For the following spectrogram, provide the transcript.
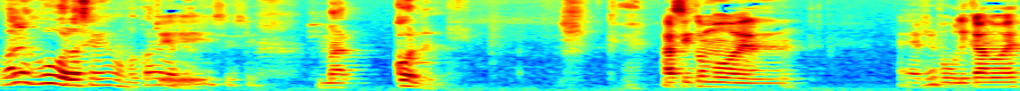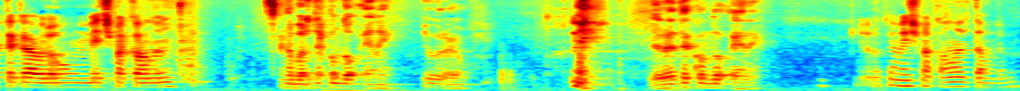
Vale en Google así mismo, McConnell. Sí, sí, sí. McConnell. Así como el, el republicano este cabrón, Mitch McConnell. No, pero este es con dos N, yo creo. Yo creo que este es con dos N. Yo creo que Mitch McConnell también.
